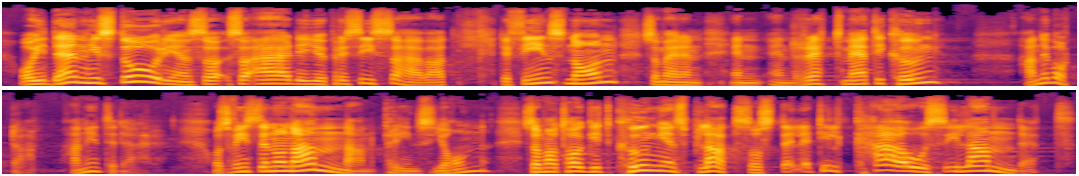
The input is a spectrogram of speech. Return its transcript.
Och i den historien så, så är det ju precis så här va? att det finns någon som är en, en, en rättmätig kung. Han är borta, han är inte där. Och så finns det någon annan, prins John, som har tagit kungens plats och ställer till kaos i landet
